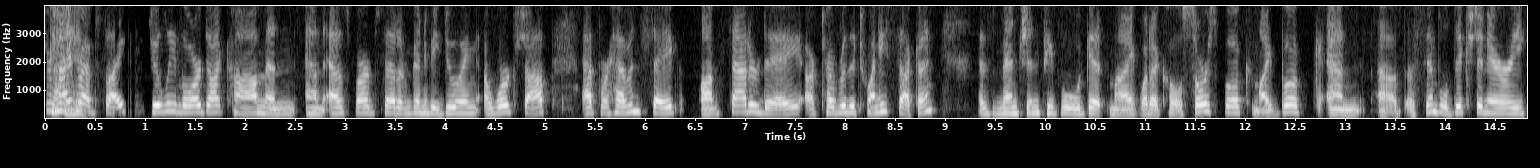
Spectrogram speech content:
through my ahead. website, julielore.com. And, and as Barb said, I'm going to be doing a workshop at For Heaven's Sake on Saturday, October the 22nd. As mentioned, people will get my what I call source book, my book, and uh, a simple dictionary.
